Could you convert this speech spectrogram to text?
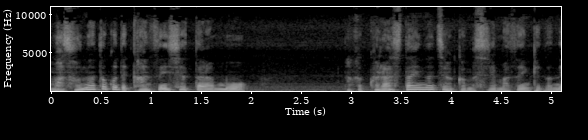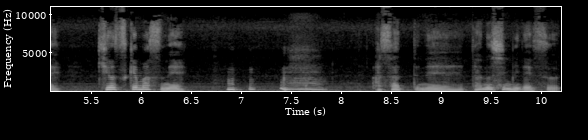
まあそんなとこで感染しちゃったらもうなんかクラスターになっちゃうかもしれませんけどね。気をつけますね。あさってね楽しみです。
